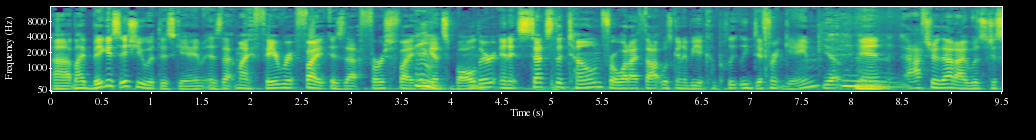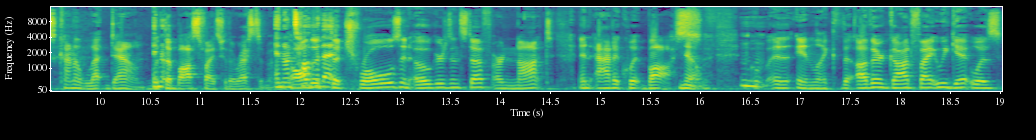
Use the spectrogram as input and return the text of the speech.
uh, my biggest issue with this game is that my favorite fight is that first fight Mm. against Baldur, and it sets the tone for what I thought was going to be a completely different game. Yep. And after that, I was just kind of let down with And- the boss fights for the rest of them. and on All top the, of that- the trolls and ogres and stuff are not an adequate boss. No. And, and like the other god fight we get was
